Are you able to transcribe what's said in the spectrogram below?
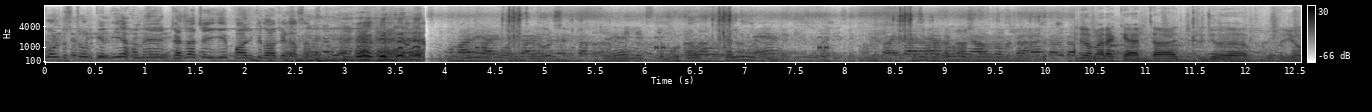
कोल्ड स्टोर के लिए हमें जगह चाहिए पाँच किनार जगह सर। जो हमारा कैंप था जो जो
